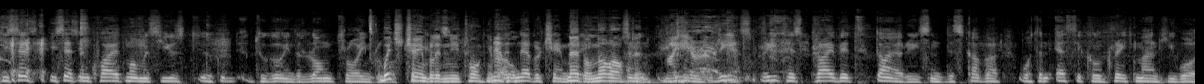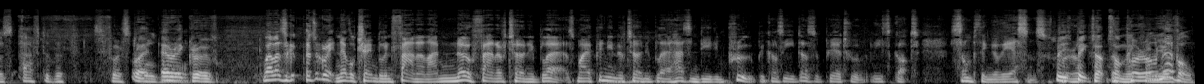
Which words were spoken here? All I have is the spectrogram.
he says. He says in quiet moments he used to, to go in the long drawing room. Which Chamberlain are you talking Neville, about? Neville Chamberlain. Neville, not Austin. My hero. Read, yes. read his private diaries and discover what an ethical great man he was after the First right, World War. Eric Grove. Well, as a, as a great Neville Chamberlain fan, and I'm no fan of Tony Blair's, my opinion of Tony Blair has indeed improved because he does appear to have at least got something of the essence of so he's poor, picked up something from old you. Neville.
